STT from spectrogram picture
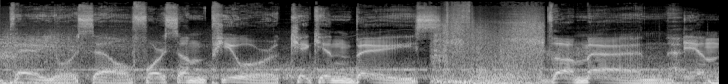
Prepare yourself for some pure kickin' bass. The man in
